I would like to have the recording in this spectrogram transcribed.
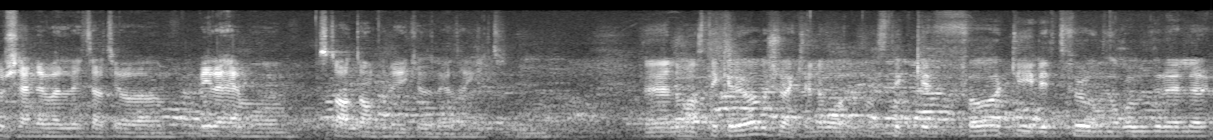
då kände jag väl lite att jag ville hem och starta om på ny kula helt enkelt. Eh, när man sticker över så där, kan det vara att man sticker för tidigt, för ung ålder eller?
